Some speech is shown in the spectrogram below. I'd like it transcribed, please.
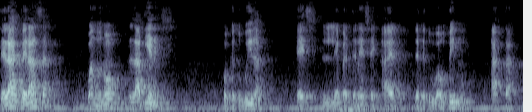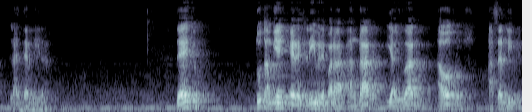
te da esperanza cuando no la tienes, porque tu vida le pertenece a Él desde tu bautismo hasta la eternidad. De hecho, tú también eres libre para andar y ayudar a otros a ser libres.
